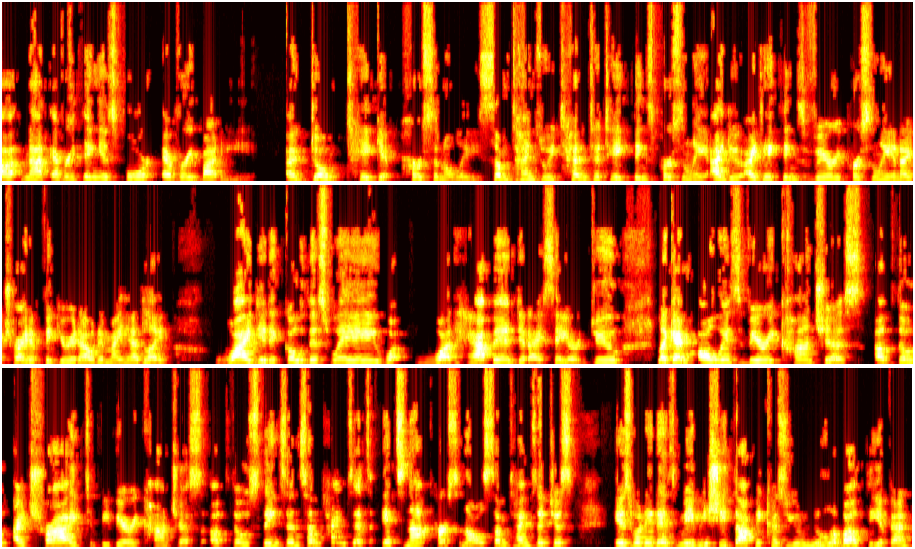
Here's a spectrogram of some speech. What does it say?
uh, not everything is for everybody. Uh, don't take it personally. Sometimes we tend to take things personally. I do. I take things very personally and I try to figure it out in my head like, why did it go this way what what happened did i say or do like i'm always very conscious of those i try to be very conscious of those things and sometimes it's it's not personal sometimes it just is what it is maybe she thought because you knew about the event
